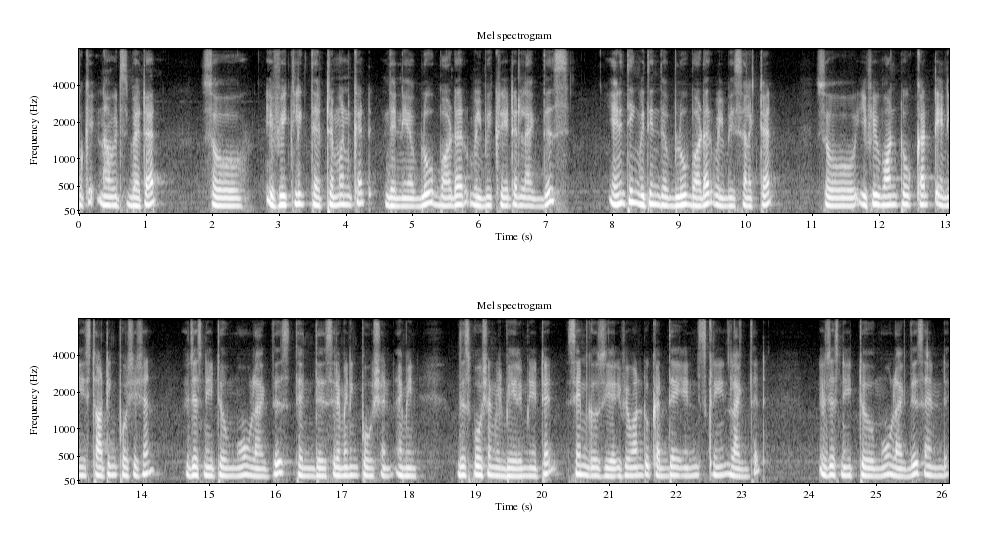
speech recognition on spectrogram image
Okay now it's better. So if we click the trim and cut then a blue border will be created like this. Anything within the blue border will be selected. So if you want to cut any starting position you just need to move like this then this remaining portion I mean this portion will be eliminated. Same goes here. If you want to cut the end screen like that you just need to move like this and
